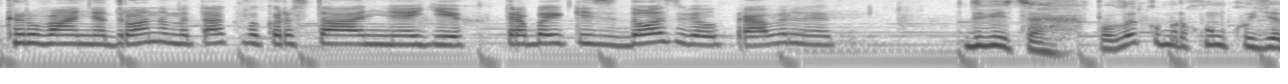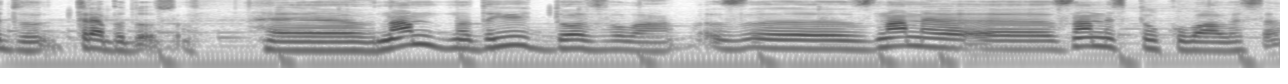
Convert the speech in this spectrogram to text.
керування дронами, так, використання їх. Треба якийсь дозвіл, правильно? Дивіться, по великому рахунку є треба дозвіл. Е, Нам надають дозвола, з, е, нами, е, з нами спілкувалися.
